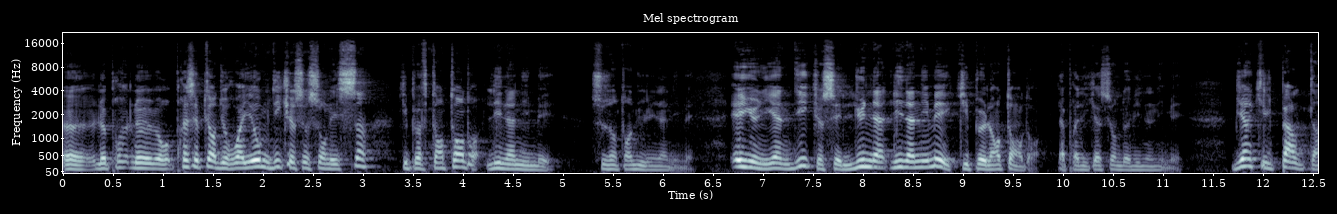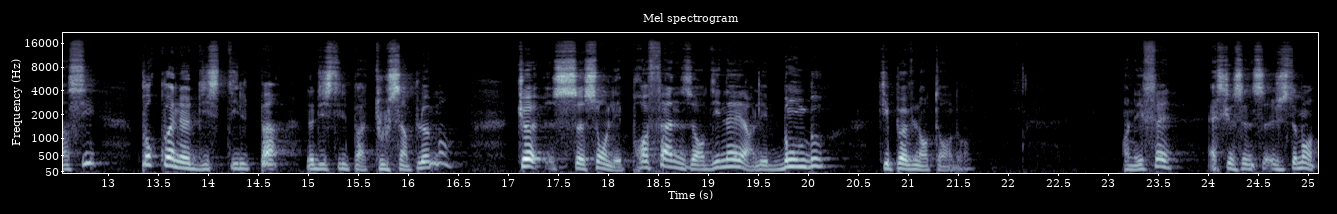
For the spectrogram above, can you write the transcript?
Euh, le, précepteur du royaume dit que ce sont les saints qui peuvent entendre l'inanimé, sous-entendu l'inanimé. Et Yun dit que c'est l'inanimé qui peut l'entendre, la prédication de l'inanimé. Bien qu'ils parlent ainsi, pourquoi ne disent-ils pas, ne disent-ils pas tout simplement que ce sont les profanes ordinaires, les bons qui peuvent l'entendre? En effet, est-ce que justement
